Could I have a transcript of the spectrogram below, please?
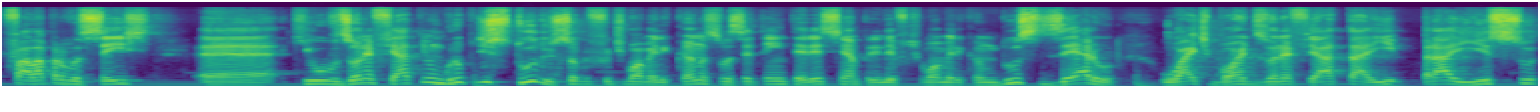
falar para vocês é, que o Zona FA tem um grupo de estudos sobre futebol americano. Se você tem interesse em aprender futebol americano do zero, o Whiteboard Zona FA tá aí para isso.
